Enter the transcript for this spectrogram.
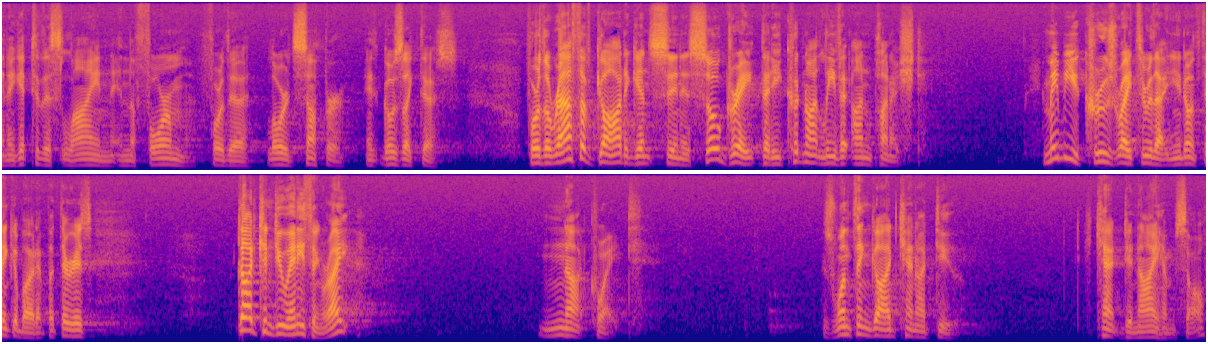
And I get to this line in the form for the Lord's Supper. It goes like this For the wrath of God against sin is so great that he could not leave it unpunished. Maybe you cruise right through that and you don't think about it, but there is. God can do anything, right? Not quite. There's one thing God cannot do He can't deny himself.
